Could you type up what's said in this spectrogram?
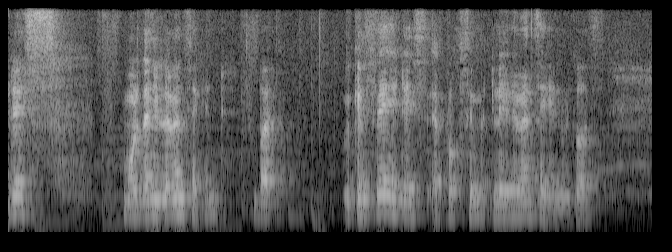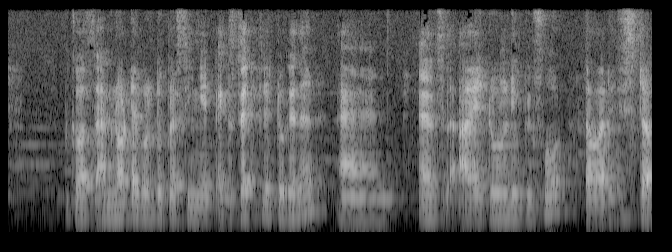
It is more than 11 second but we can say it is approximately 11 second because because I'm not able to pressing it exactly together. And as I told you before our resistor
